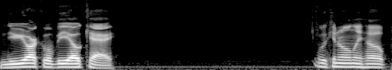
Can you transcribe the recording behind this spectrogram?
New York will be okay. We can only hope.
